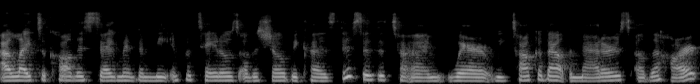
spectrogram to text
I like to call this segment the meat and potatoes of the show because this is the time where we talk about the matters of the heart.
